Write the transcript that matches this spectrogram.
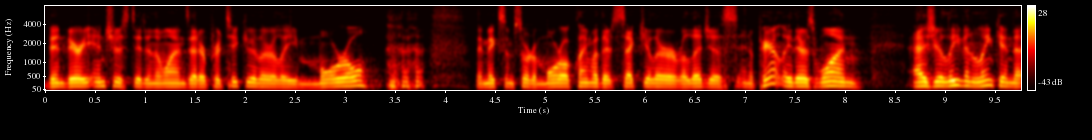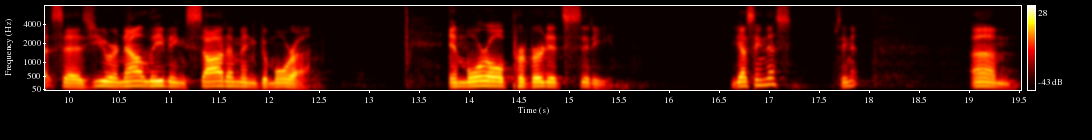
been very interested in the ones that are particularly moral. they make some sort of moral claim, whether it's secular or religious. And apparently, there's one as you're leaving Lincoln that says, You are now leaving Sodom and Gomorrah, immoral, perverted city. You guys seen this? Seen it? Um,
